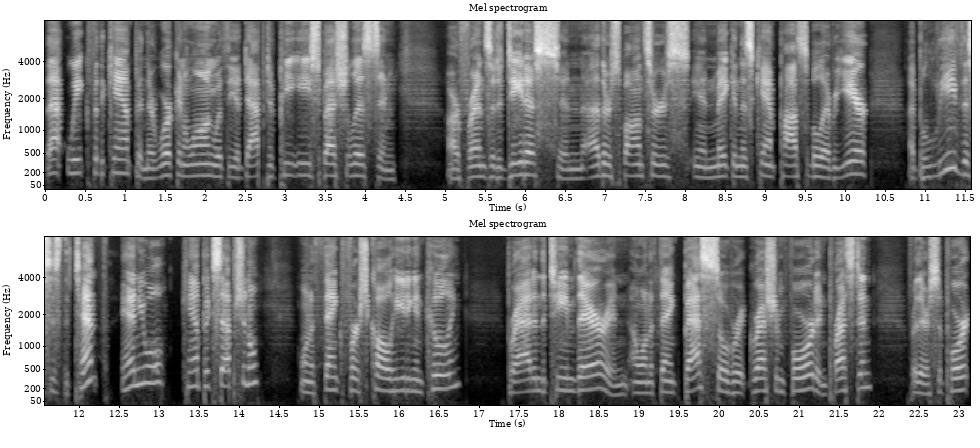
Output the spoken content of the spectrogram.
that week for the camp, and they're working along with the adaptive PE specialists and our friends at Adidas and other sponsors in making this camp possible every year. I believe this is the 10th annual Camp Exceptional. I want to thank First Call Heating and Cooling, Brad and the team there, and I want to thank Bess over at Gresham Ford and Preston for their support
